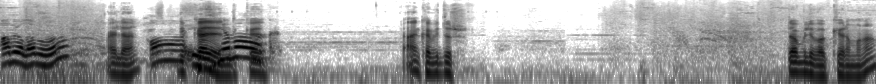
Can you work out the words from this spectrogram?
Ne yapıyor la bu? Helal. Aa Dikkat edin, Ezgi'ye dikkat edin. bak. Kanka bir dur. W bakıyorum ona.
